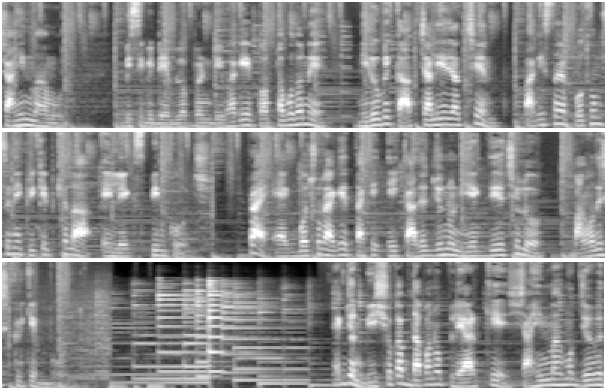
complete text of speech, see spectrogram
শাহিন মাহমুদ। বিসিবি ডেভেলপমেন্ট বিভাগে তত্ত্বাবধানে নীরবে কাজ চালিয়ে যাচ্ছেন পাকিস্তানের প্রথম শ্রেণির ক্রিকেট খেলা এই লেগ স্পিন কোচ। প্রায় এক বছর আগে তাকে এই কাজের জন্য নিয়োগ দিয়েছিল বাংলাদেশ ক্রিকেট বোর্ড। একজন বিশ্বকাপ দাপানো প্লেয়ারকে শাহিন মাহমুদ যেভাবে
